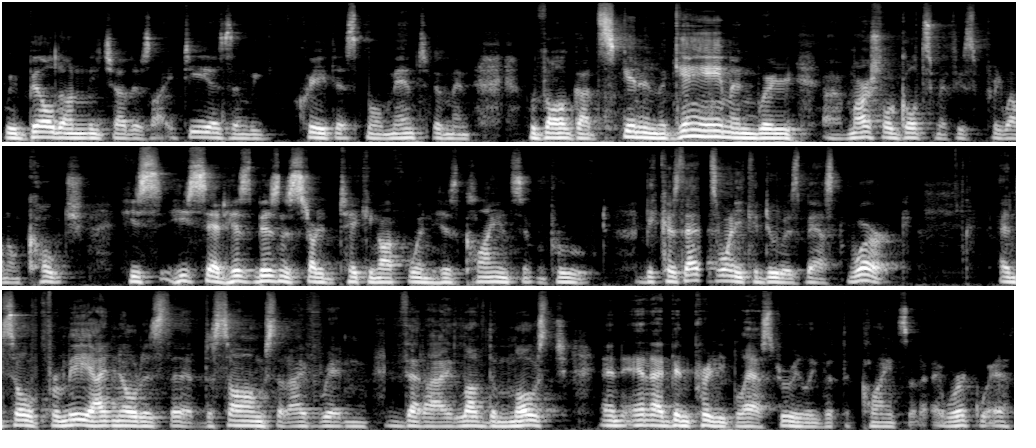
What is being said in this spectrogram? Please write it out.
we build on each other's ideas and we create this momentum and we've all got skin in the game and we uh, marshall goldsmith who's a pretty well-known coach he's he said his business started taking off when his clients improved because that's when he could do his best work. And so for me i noticed that the songs that i've written that i love the most and and i've been pretty blessed really with the clients that i work with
